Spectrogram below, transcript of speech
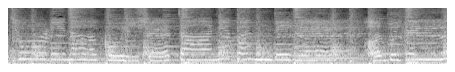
छोड़ना कोई शैतान बंद है। अब दिल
